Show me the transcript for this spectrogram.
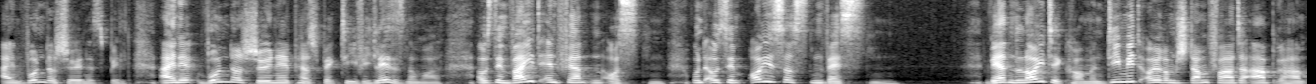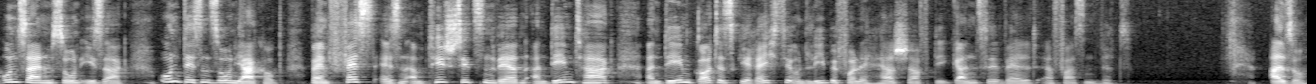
Ein wunderschönes Bild. Eine wunderschöne Perspektive. Ich lese es nochmal. Aus dem weit entfernten Osten und aus dem äußersten Westen werden Leute kommen, die mit eurem Stammvater Abraham und seinem Sohn Isaac und dessen Sohn Jakob beim Festessen am Tisch sitzen werden, an dem Tag, an dem Gottes gerechte und liebevolle Herrschaft die ganze Welt erfassen wird. Also,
